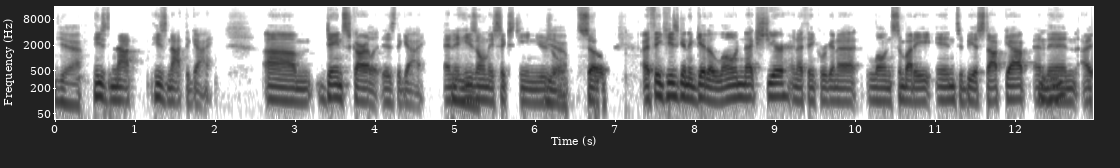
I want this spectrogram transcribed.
yeah He's not. He's not the guy. Um, Dane Scarlett is the guy, and Hmm. he's only 16 years Yeah. old. So. I think he's going to get a loan next year, and I think we're going to loan somebody in to be a stopgap. And Mhm. then I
